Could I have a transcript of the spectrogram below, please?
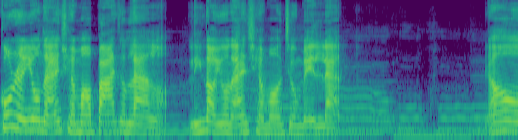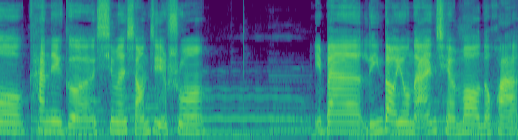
工人用的安全帽叭就烂了，领导用的安全帽就没烂。然后看那个新闻详解说，一般领导用的安全帽的话，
